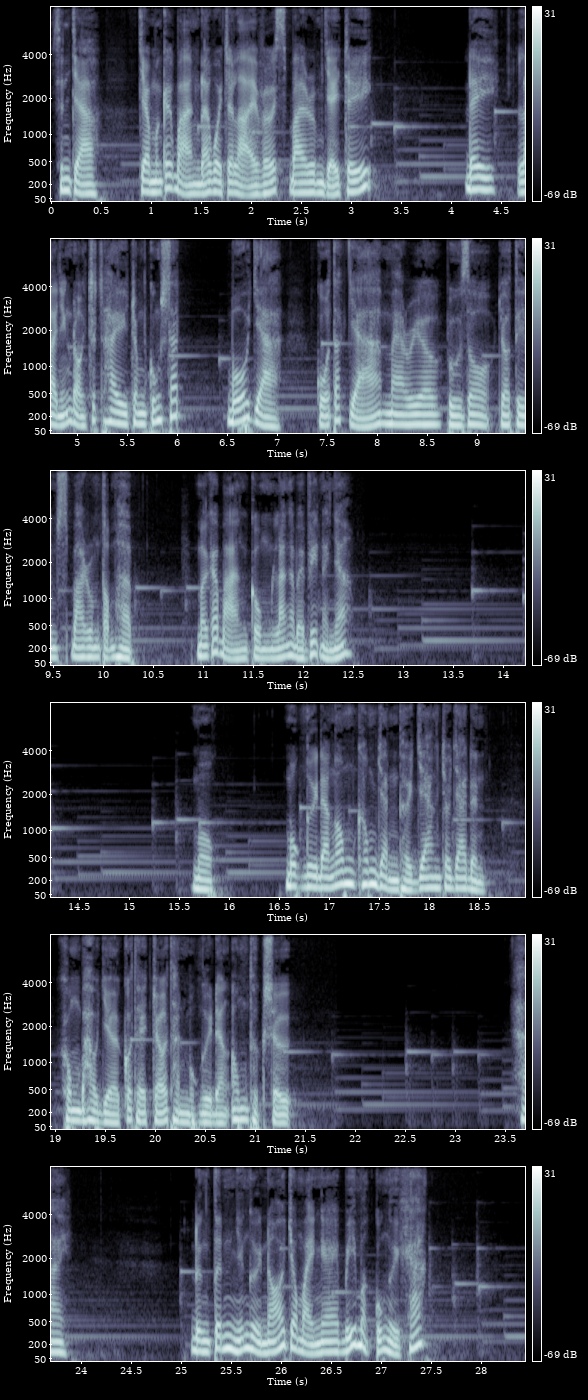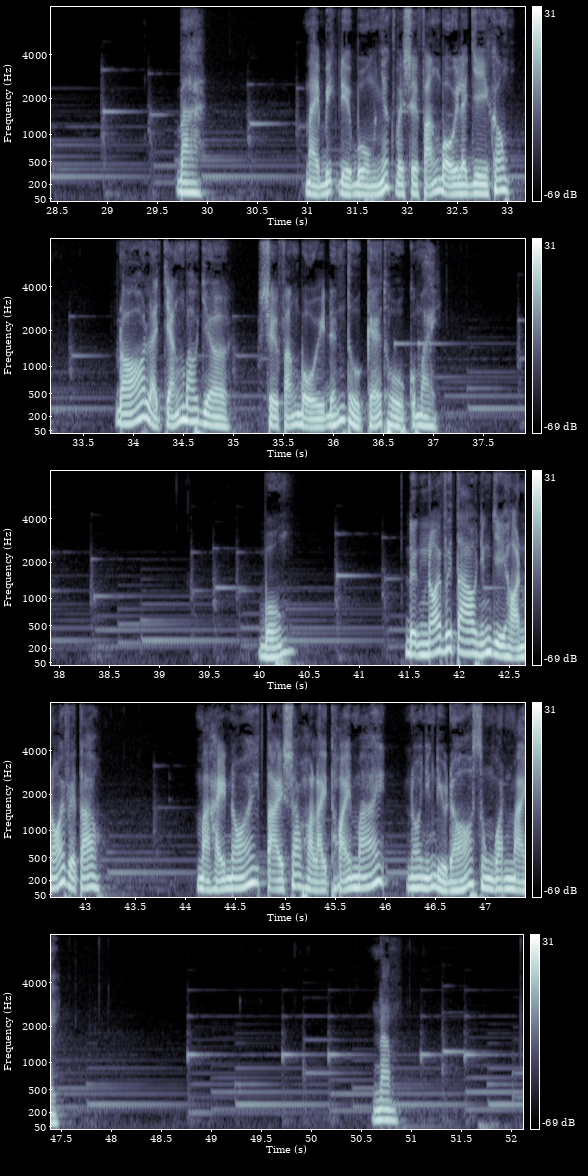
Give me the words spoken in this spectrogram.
Xin chào, chào mừng các bạn đã quay trở lại với Spy Room Giải trí. Đây là những đoạn trích hay trong cuốn sách Bố già của tác giả Mario Puzo do team Spy Room tổng hợp. Mời các bạn cùng lắng nghe bài viết này nhé. Một, một người đàn ông không dành thời gian cho gia đình không bao giờ có thể trở thành một người đàn ông thực sự. 2. Đừng tin những người nói cho mày nghe bí mật của người khác ba Mày biết điều buồn nhất về sự phản bội là gì không? Đó là chẳng bao giờ sự phản bội đến từ kẻ thù của mày. 4. Đừng nói với tao những gì họ nói về tao, Mà hãy nói tại sao họ lại thoải mái Nói những điều đó xung quanh mày 5.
